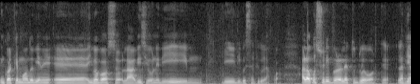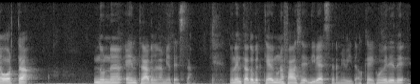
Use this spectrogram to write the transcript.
in qualche modo viene eh, riproposto la visione di, di, di questa figura qua. Allora, questo libro l'ho letto due volte. La prima volta non è entrato nella mia testa. Non è entrato perché è in una fase diversa della mia vita, ok? Come vedete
